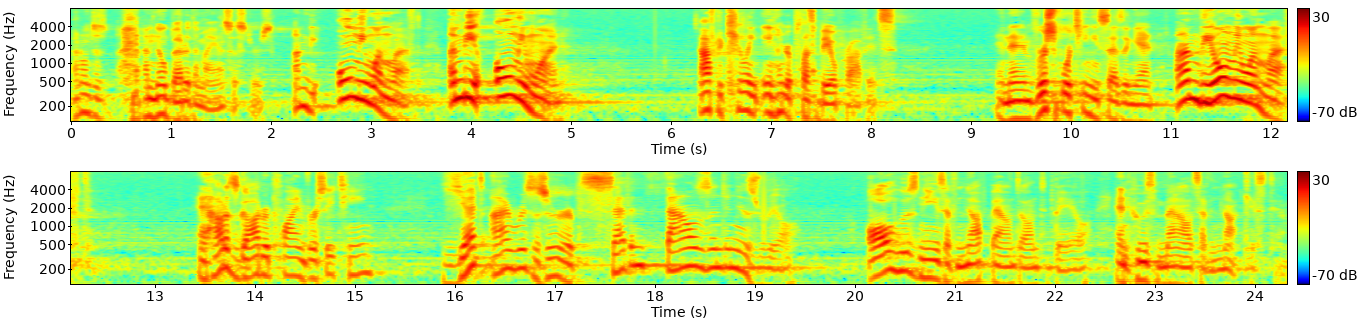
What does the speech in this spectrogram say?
I don't just, I'm no better than my ancestors. I'm the only one left. I'm the only one after killing 800 plus Baal prophets. And then in verse 14, he says again, I'm the only one left. And how does God reply in verse 18? Yet I reserve 7,000 in Israel, all whose knees have not bowed down to Baal, and whose mouths have not kissed him.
